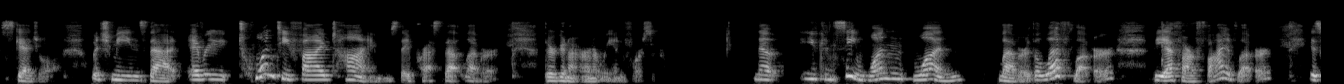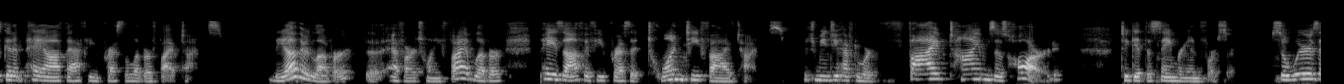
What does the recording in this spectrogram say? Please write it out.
schedule, which means that every 25 times they press that lever, they're going to earn a reinforcer. Now, you can see one, one lever, the left lever, the FR5 lever, is going to pay off after you press the lever five times. The other lever, the FR25 lever, pays off if you press it 25 times, which means you have to work five times as hard to get the same reinforcer. So where's,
